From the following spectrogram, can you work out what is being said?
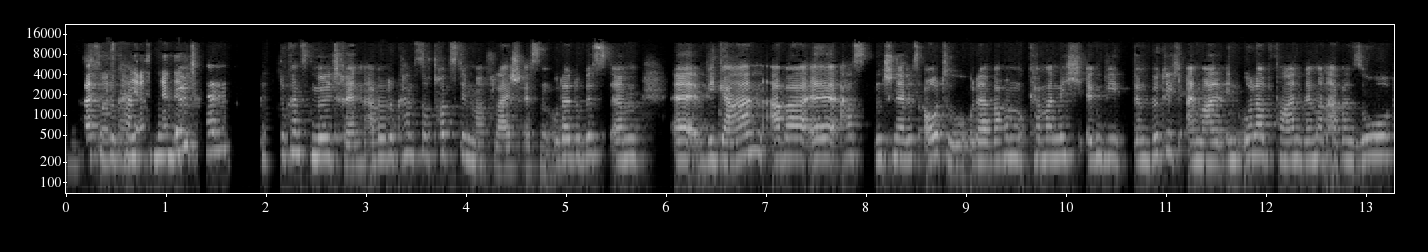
Genau. Also du kannst Müll trennen du kannst Müll trennen, aber du kannst doch trotzdem mal Fleisch essen. Oder du bist ähm, äh, vegan, aber äh, hast ein schnelles Auto. Oder warum kann man nicht irgendwie dann wirklich einmal in Urlaub fahren, wenn man aber so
